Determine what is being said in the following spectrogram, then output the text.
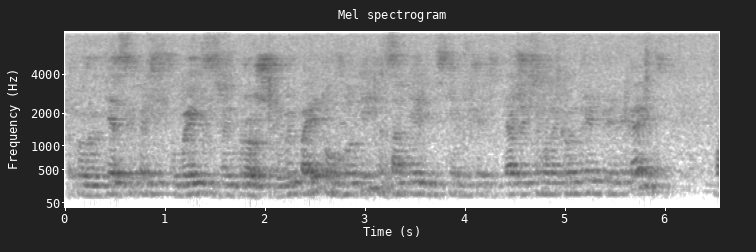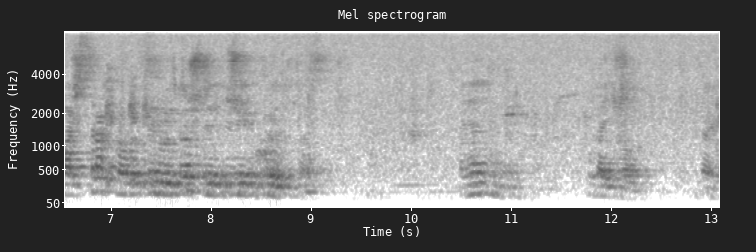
Такой вы в детской позиции, вы боитесь быть брошенной. Вы поэтому внутри на самом деле ни с кем не хотите. Даже если вы на кого-то привлекаете, ваш страх провоцирует то, что этот человек уходит от вас. Понятно? Удачи вам. Дальше.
